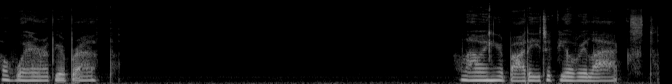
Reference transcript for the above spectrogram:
aware of your breath. Allowing your body to feel relaxed,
